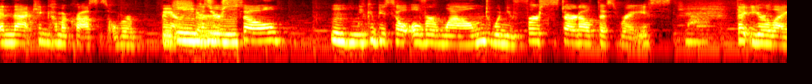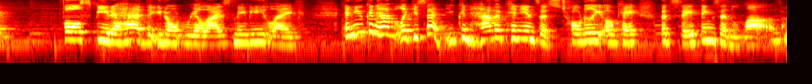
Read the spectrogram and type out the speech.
and that can come across as overbearing. Because you're so mm-hmm. you can be so overwhelmed when you first start out this race that you're like full speed ahead that you don't realize maybe like and you can have like you said you can have opinions that's totally okay but say things in love. I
